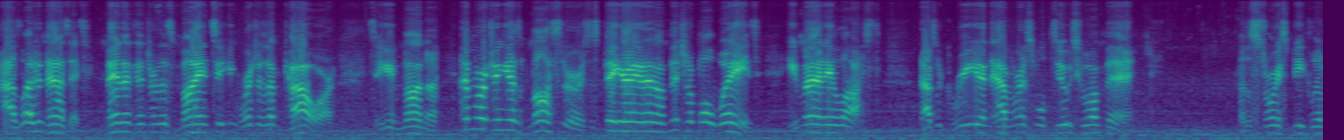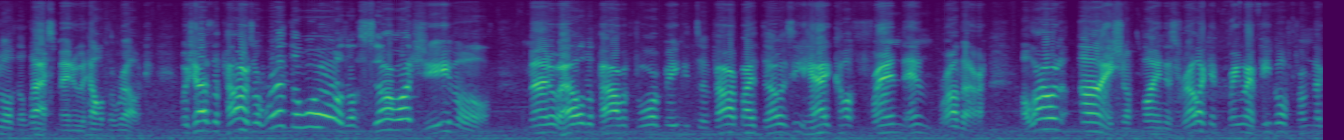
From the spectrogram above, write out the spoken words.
As legend has it, men have entered this mine seeking riches and power, seeking mana, emerging as monsters, disfiguring in unmentionable ways. Humanity lost. That's what greed and avarice will do to a man. As the stories speak little of the last man who held the relic, which has the power to rid the world of so much evil. The man who held the power before being devoured by those he had called friend and brother. Alone I shall find this relic and free my people from the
